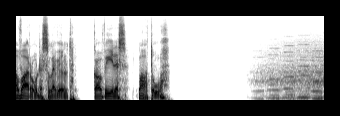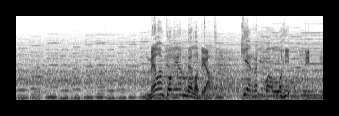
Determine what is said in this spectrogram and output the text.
avaruudessa levyltä, joka on viides laatua. Melankolian melodiat. Kierrepallohitti. No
